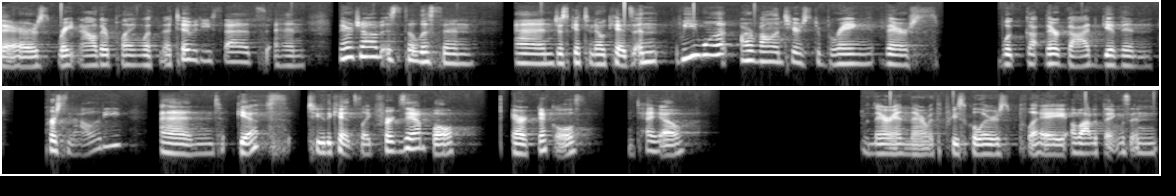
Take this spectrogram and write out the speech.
There's right now they're playing with nativity sets and their job is to listen and just get to know kids. And we want our volunteers to bring their what their God-given personality and gifts to the kids. Like for example, Eric Nichols and Teo, when they're in there with the preschoolers, play a lot of things. And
